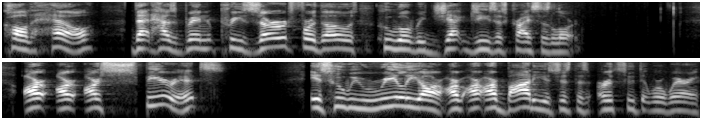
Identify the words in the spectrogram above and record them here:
called hell that has been preserved for those who will reject Jesus Christ as Lord. Our, our, our spirit is who we really are. Our, our, our body is just this earth suit that we're wearing.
